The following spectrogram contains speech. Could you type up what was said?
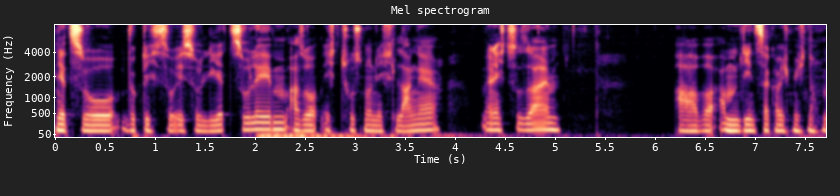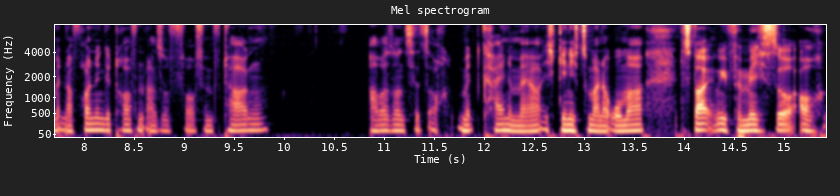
jetzt so wirklich so isoliert zu leben. Also ich tue es nur nicht lange, um ehrlich zu sein. Aber am Dienstag habe ich mich noch mit einer Freundin getroffen, also vor fünf Tagen aber sonst jetzt auch mit keinem mehr. Ich gehe nicht zu meiner Oma. Das war irgendwie für mich so auch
